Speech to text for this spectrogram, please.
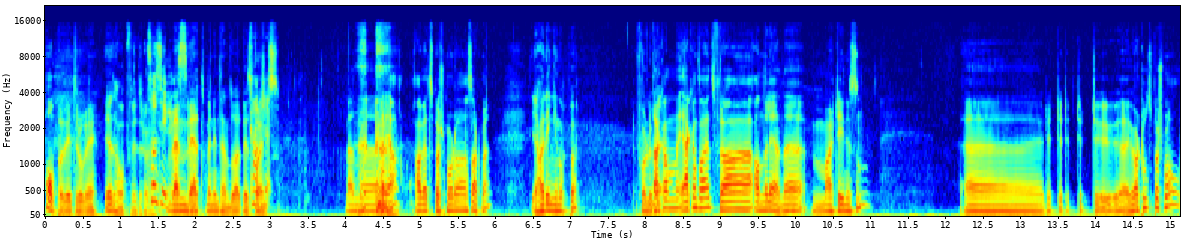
Håper vi, tror vi. Det håper vi, tror vi. Sannsynligvis. Hvem vet med Nintendo at this Kanskje. point. Men, eh, men ja, har vi et spørsmål å starte med? Jeg har ingen oppe. Da kan, jeg kan ta et fra Anne Lene Martinussen. Uh, du, du, du, du, du. Hun har to spørsmål.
